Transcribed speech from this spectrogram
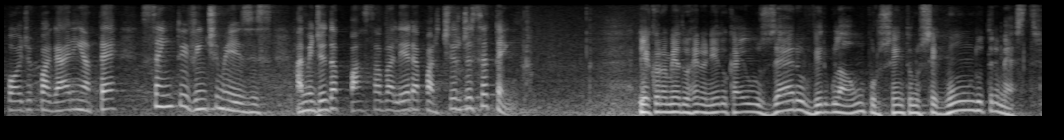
pode pagar em até 120 meses. A medida passa a valer a partir de setembro. a economia do Reino Unido caiu 0,1% no segundo trimestre.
